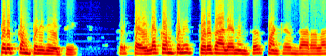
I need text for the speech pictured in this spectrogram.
परत कंपनीत यायचंय तर पहिल्या कंपनीत परत आल्यानंतर कॉन्ट्रॅक्टदाराला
